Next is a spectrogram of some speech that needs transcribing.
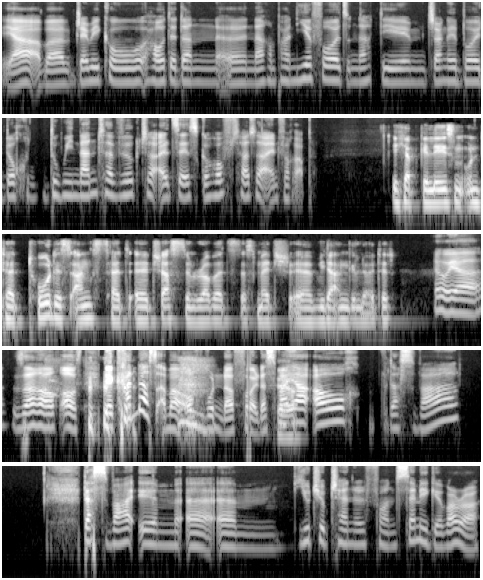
ja, aber Jericho haute dann äh, nach ein paar Nearfalls und nachdem Jungle Boy doch dominanter wirkte, als er es gehofft hatte, einfach ab. Ich habe gelesen, unter Todesangst hat äh, Justin Roberts das Match äh, wieder angeläutet. Oh ja, sah er auch aus. Der kann das aber auch wundervoll. Das war Ja. ja auch, das war, das war im äh, ähm, YouTube-Channel von Sammy Guevara.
